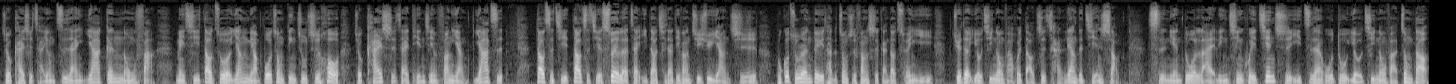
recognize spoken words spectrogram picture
就开始采用自然压根农法，每期稻作秧苗播种定株之后，就开始在田间放养鸭子。稻子结稻子结穗了，再移到其他地方继续养殖。不过，族人对于他的种植方式感到存疑，觉得有机农法会导致产量的减少。四年多来，林庆辉坚持以自然无毒有机农法种稻，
